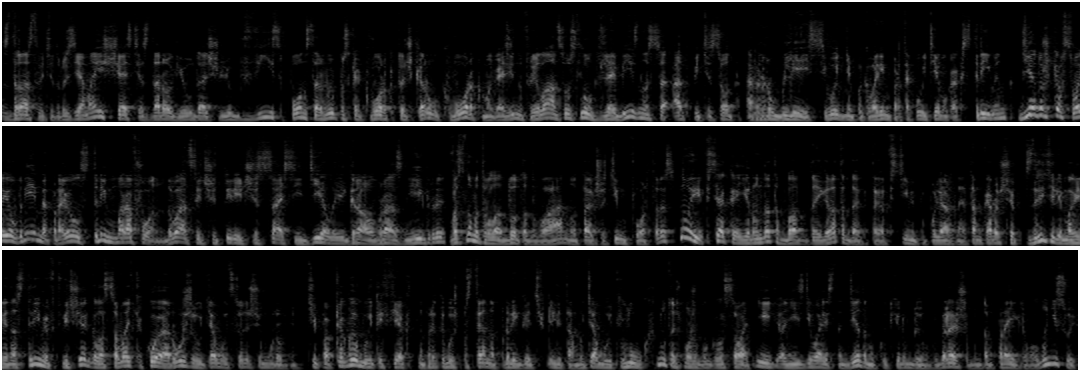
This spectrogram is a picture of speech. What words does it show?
Здравствуйте, друзья мои. Счастья, здоровья, удачи, любви. Спонсор выпуска Quark.ru. Quark – магазин фриланс-услуг для бизнеса от 500 рублей. Сегодня поговорим про такую тему, как стриминг. Дедушка в свое время провел стрим-марафон. 24 часа сидел и играл в разные игры. В основном это была Dota 2, но также Team Fortress. Ну и всякая ерунда. Там была эта игра тогда, в Steam популярная. Там, короче, зрители могли на стриме в Твиче голосовать, какое оружие у тебя будет в следующем уровне. Типа, какой будет эффект. Например, ты будешь постоянно прыгать. Или там у тебя будет лук. Ну, то есть можно было голосовать. И они издевались над дедом и какую-то ерунду выбирали, чтобы он там проигрывал. Ну, не суть.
